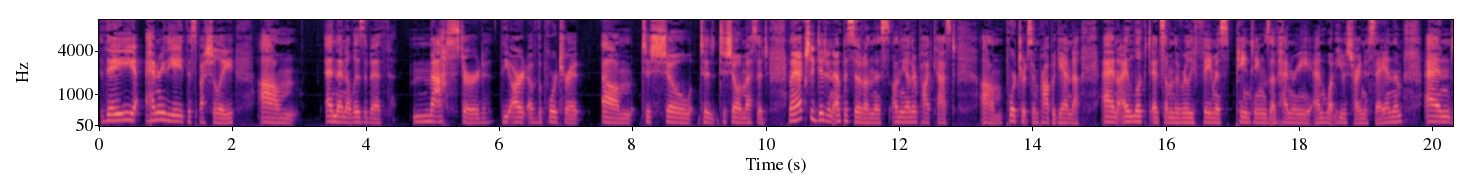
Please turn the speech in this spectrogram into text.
They, Henry VIII especially, um, and then Elizabeth, mastered the art of the portrait um, to show to to show a message. And I actually did an episode on this on the other podcast, um, Portraits and Propaganda, and I looked at some of the really famous paintings of Henry and what he was trying to say in them. And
